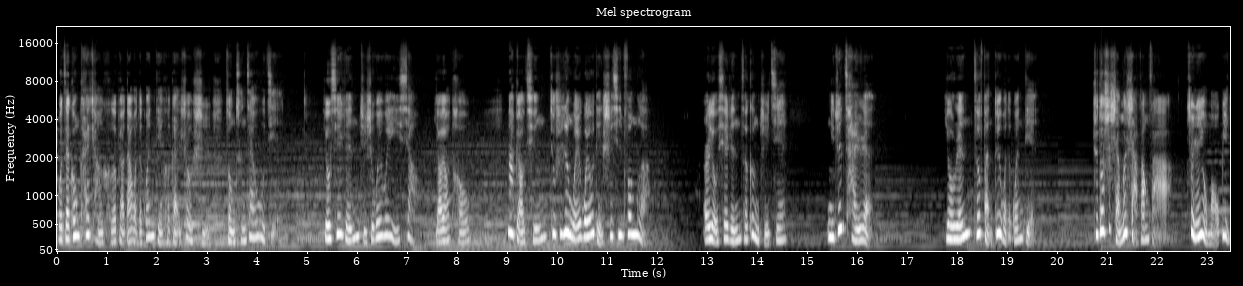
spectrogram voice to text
我在公开场合表达我的观点和感受时，总存在误解。有些人只是微微一笑，摇摇头，那表情就是认为我有点失心疯了；而有些人则更直接：“你真残忍。”有人则反对我的观点：“这都是什么傻方法啊？这人有毛病。”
